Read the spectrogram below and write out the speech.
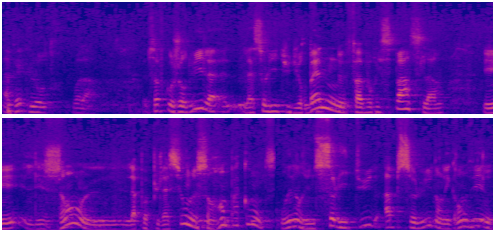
avec l'autre. Voilà. Sauf qu'aujourd'hui, la, solitude urbaine ne favorise pas cela. Et les gens, la population ne s'en rend pas compte. On est dans une solitude absolue dans les grandes villes.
